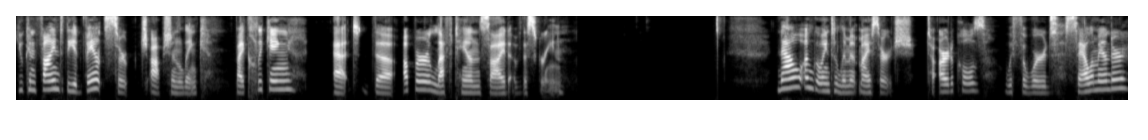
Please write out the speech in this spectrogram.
you can find the advanced search option link by clicking at the upper left-hand side of the screen. Now I'm going to limit my search to articles with the words salamander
